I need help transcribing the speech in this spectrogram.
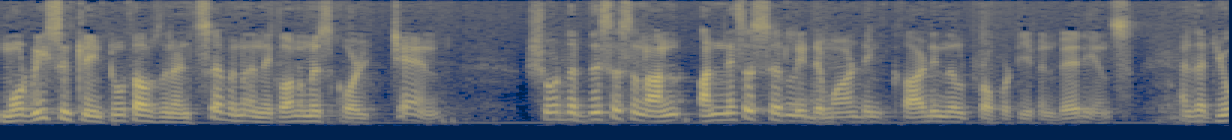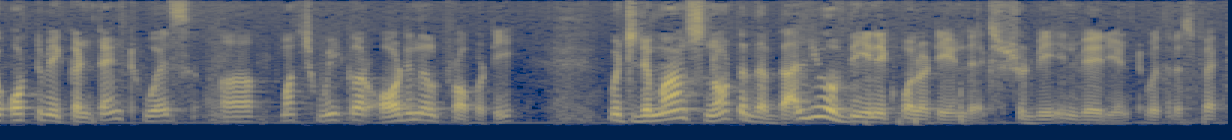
more recently in 2007, an economist called Zheng showed that this is an un- unnecessarily demanding cardinal property of invariance, and that you ought to be content with a much weaker ordinal property, which demands not that the value of the inequality index should be invariant with respect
